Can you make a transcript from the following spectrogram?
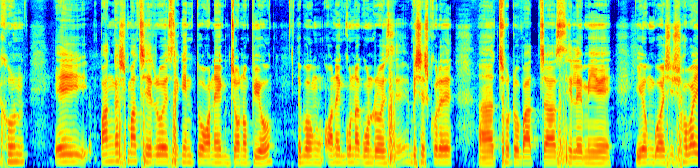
এখন এই পাঙ্গাস মাছের রয়েছে কিন্তু অনেক জনপ্রিয় এবং অনেক গুণাগুণ রয়েছে। বিশেষ করে ছোট বাচ্চা, ছেলে মেয়ে, ইয়ং বয়সী সবাই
